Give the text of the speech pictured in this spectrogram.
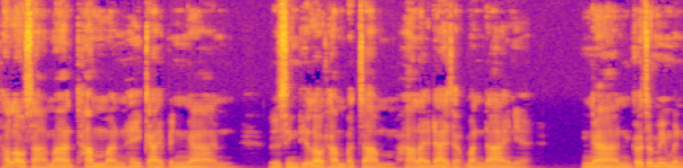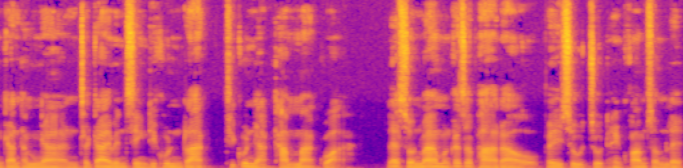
ถ้าเราสามารถทำมันให้กลายเป็นงาน หรือสิ่งที่เราทำประจำหารายได้จากมันได้เนี่ย งานก็จะไม่เหมือนการทำงาน จะกลายเป็นสิ่งที่คุณรักที่คุณอยากทำมากกว่า และส่วนมากมันก็จะพาเราไปสู่จุดแห่งความสำเร็จ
